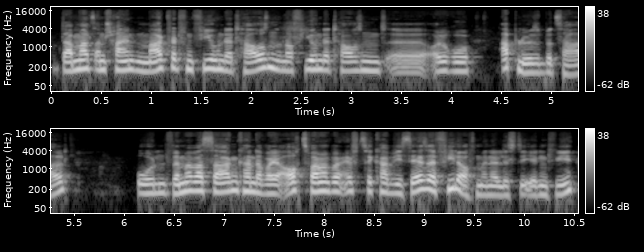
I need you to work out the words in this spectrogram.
damals anscheinend ein Marktwert von 400.000 und auf 400.000 äh, Euro Ablöse bezahlt. Und wenn man was sagen kann, da war ja auch zweimal beim FCK, wie sehr, sehr viele auf meiner Liste irgendwie.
